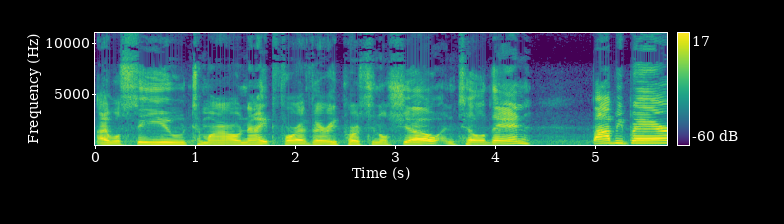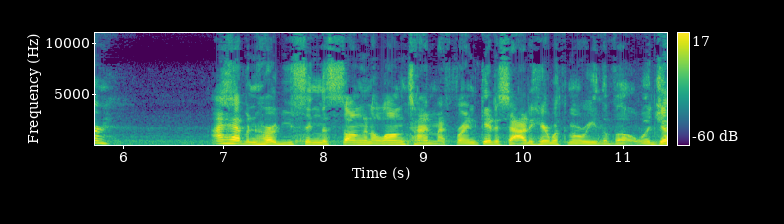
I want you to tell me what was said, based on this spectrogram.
I will see you tomorrow night for a very personal show. Until then, Bobby Bare, I haven't heard you sing this song in a long time, my friend. Get us out of here with Marie Laveau, would you?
